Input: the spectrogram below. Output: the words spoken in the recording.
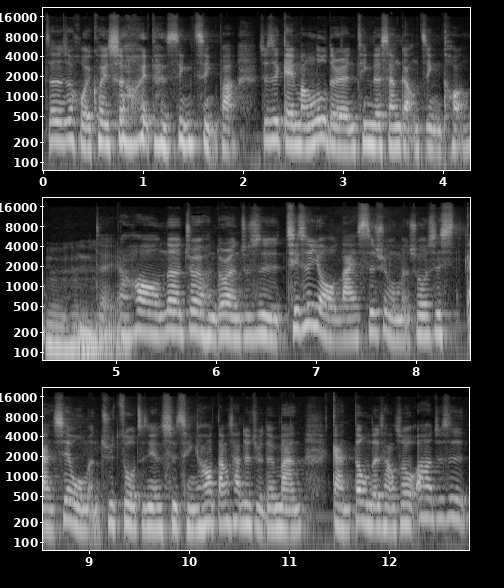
真的是回馈社会的心情吧，就是给忙碌的人听的香港近况，嗯嗯，对，然后那就有很多人就是其实有来私讯我们说是感谢我们去做这件事情，然后当下就觉得蛮感动的，想说啊，就是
